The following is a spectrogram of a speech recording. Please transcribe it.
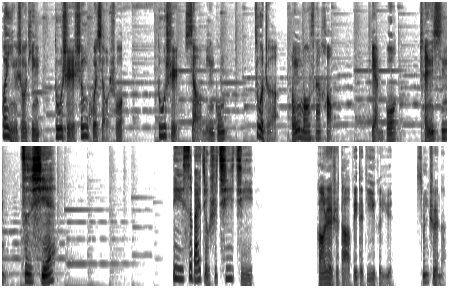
欢迎收听都市生活小说《都市小民工》，作者龙猫三号，演播陈鑫、子邪，第四百九十七集。刚认识大飞的第一个月，孙志呢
